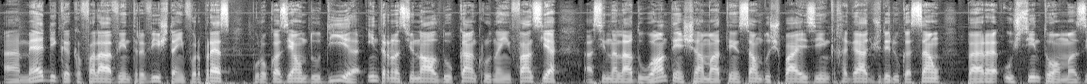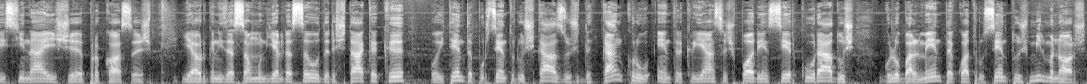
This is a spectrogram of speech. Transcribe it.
a médica que falava em entrevista à Infopress por ocasião do Dia Internacional do Cancro na Infância, assinalado ontem, chama a atenção dos pais e encarregados de educação para os sintomas e sinais precoces. E a Organização Mundial da Saúde destaca que 80% dos casos de cancro entre crianças podem ser curados Globalmente, 400 mil menores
